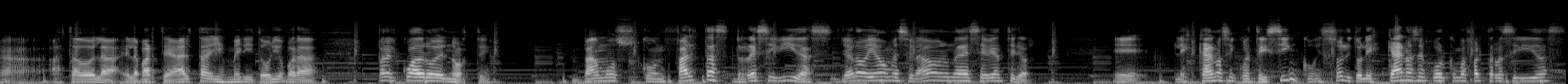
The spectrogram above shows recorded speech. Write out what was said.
Ha, estado en la, en la, parte alta y es meritorio para, para el cuadro del norte. Vamos con faltas recibidas. Ya lo habíamos mencionado en una SB anterior. Eh, Lescano 55, insólito. Lescano es el jugador con más faltas recibidas.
